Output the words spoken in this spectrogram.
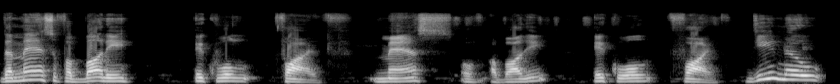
the mass of a body equal 5. Mass of a body equal 5. Do you know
